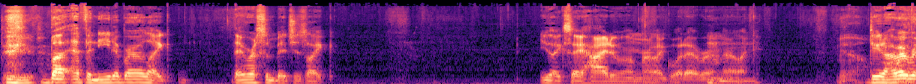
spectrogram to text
but at Veneta, bro, like there were some bitches like you like say hi to them or like whatever, and they're like, yeah. dude, I remember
